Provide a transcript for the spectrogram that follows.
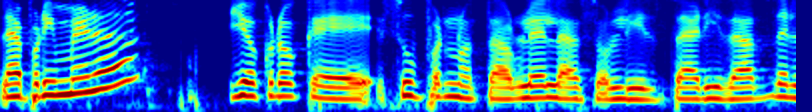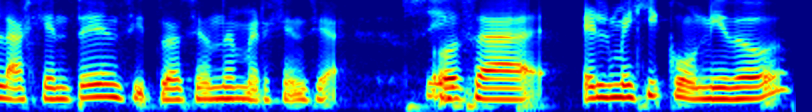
La primera, yo creo que súper notable la solidaridad de la gente en situación de emergencia. Sí. O sea, el México Unido,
